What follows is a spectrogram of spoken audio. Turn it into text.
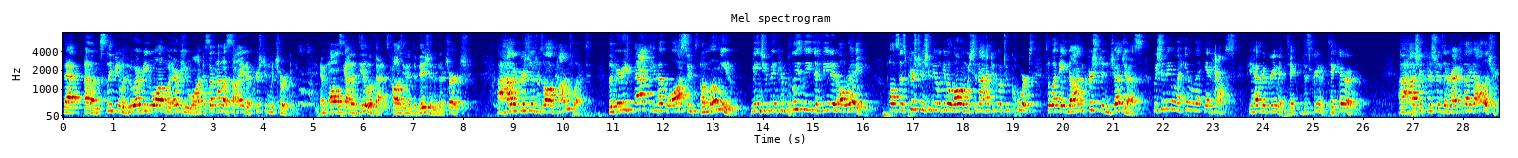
that um, sleeping with whoever you want, whenever you want, is somehow a sign of Christian maturity. And Paul's got to deal with that. It's causing a division in their church. Uh, how do Christians resolve conflict? The very fact that you have lawsuits among you means you've been completely defeated already. Paul says Christians should be able to get along. We should not have to go to court to let a non Christian judge us. We should be able to handle that in house. If you have an agreement, take disagreement, take care of it. Uh, how should Christians interact with idolatry?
